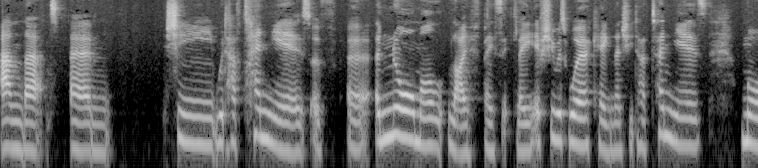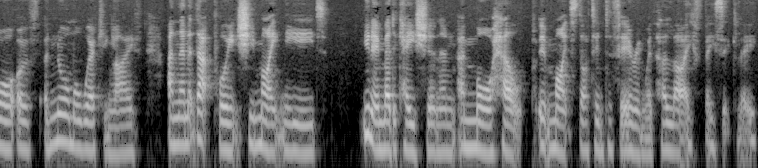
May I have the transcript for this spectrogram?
and that um, she would have 10 years of uh, a normal life, basically. If she was working, then she'd have 10 years more of a normal working life. And then at that point, she might need, you know, medication and, and more help. It might start interfering with her life, basically.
